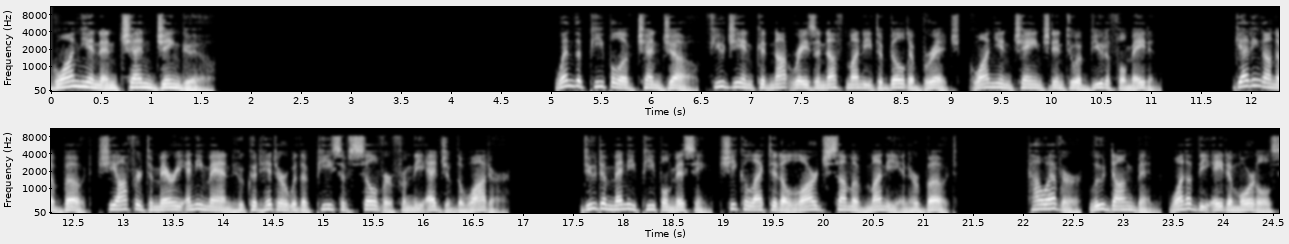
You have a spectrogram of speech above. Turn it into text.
Guanyin and Chen Jinggu When the people of Chenzhou, Fujian could not raise enough money to build a bridge, Guanyin changed into a beautiful maiden. Getting on a boat, she offered to marry any man who could hit her with a piece of silver from the edge of the water. Due to many people missing, she collected a large sum of money in her boat. However, Lu Dongbin, one of the eight immortals,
